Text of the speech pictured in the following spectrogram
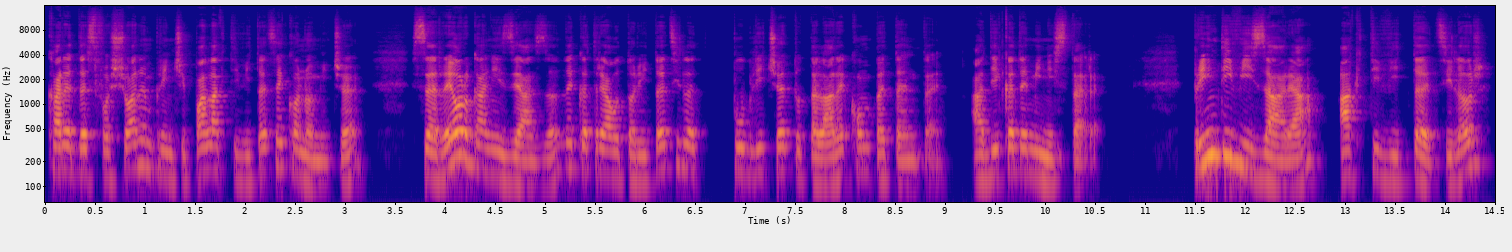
care desfășoară în principal activități economice se reorganizează de către autoritățile publice tutelare competente adică de ministere, prin divizarea activităților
